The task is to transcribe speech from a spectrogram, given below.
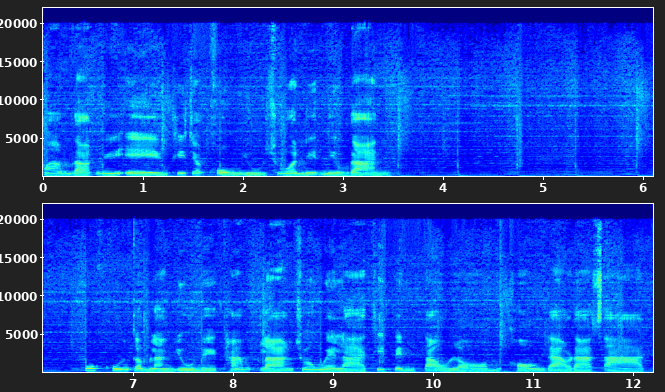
ความรักนี้เองที่จะคงอยู่ชั่วนิดนิรันดร์พวกคุณกำลังอยู่ในท่ามกลางช่วงเวลาที่เป็นเตาหลอมของดาวราศาสตร์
